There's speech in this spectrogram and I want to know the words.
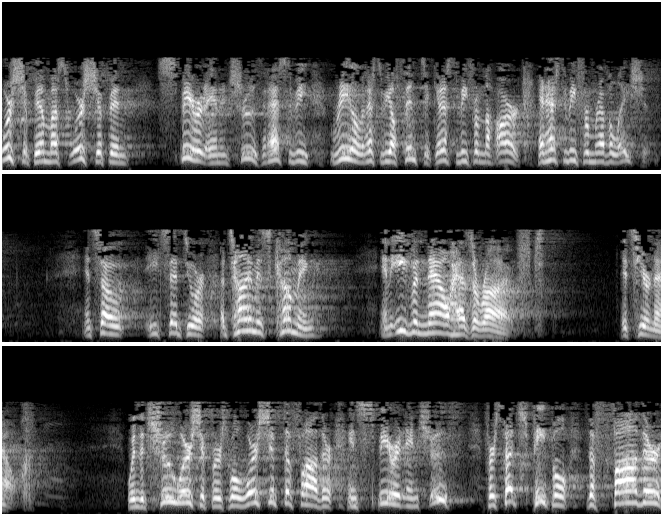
worship him must worship in spirit and in truth. It has to be real. It has to be authentic. It has to be from the heart. It has to be from revelation. And so he said to her, a time is coming and even now has arrived. It's here now. When the true worshipers will worship the Father in spirit and truth. For such people, the Father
